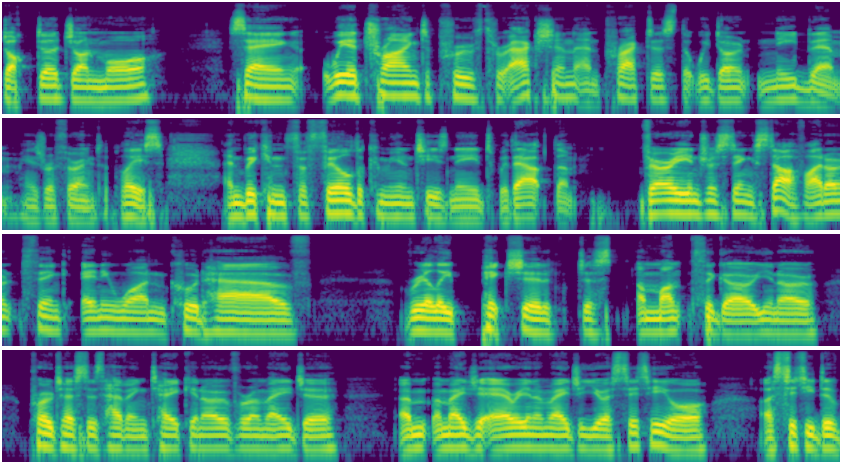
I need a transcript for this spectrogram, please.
doctor, John Moore, saying, We are trying to prove through action and practice that we don't need them. He's referring to police, and we can fulfill the community's needs without them. Very interesting stuff. I don't think anyone could have really pictured just a month ago, you know, protesters having taken over a major a, a major area in a major US city or a city di-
